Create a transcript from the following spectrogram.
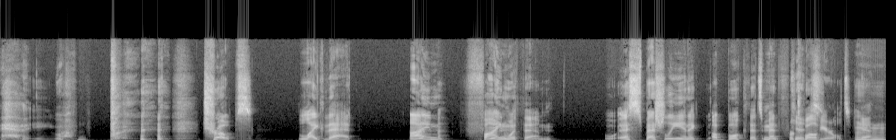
tropes like that, I'm fine with them especially in a, a book that's meant for Kids. 12 year olds Yeah.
